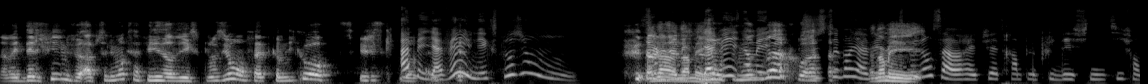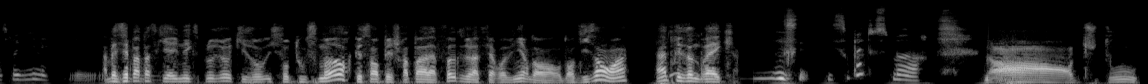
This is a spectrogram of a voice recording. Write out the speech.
Non mais Delphine veut absolument que ça finisse dans une explosion en fait, comme Nico. C'est juste Ah, mais il y avait une explosion! Non, mais Non, il y a une non, mais- Il y avait, non, mais, meurt quoi. justement, il y avait Non, une mais- explosion, ça aurait pu être un peu plus définitif, entre guillemets. Mais... Ah ben c'est pas parce qu'il y a une explosion qu'ils ont, ils sont tous morts que ça empêchera pas la Fox de la faire revenir dans, dans 10 ans, hein. Hein, Prison Break? Ils sont pas tous morts. Non, du tout.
